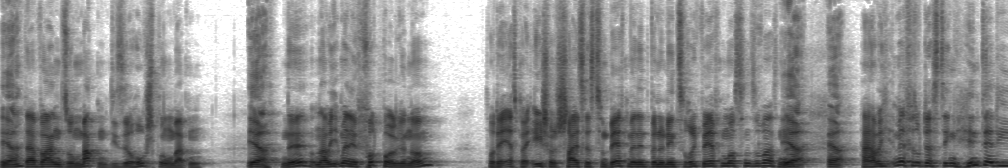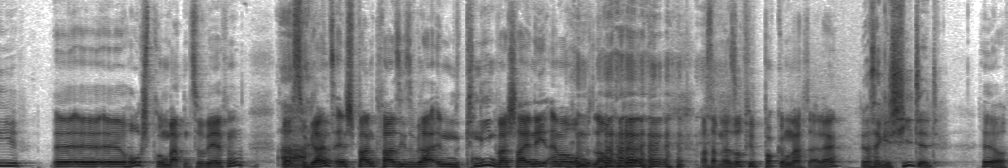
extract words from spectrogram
ja, da waren so Matten, diese Hochsprungmatten. Ja. Ne? Und dann habe ich immer den Football genommen. So, der erstmal eh schon scheiße ist zum Werfen, wenn, wenn du den zurückwerfen musst und sowas. Ne? Ja, ja. Dann habe ich immer versucht, das Ding hinter die äh, äh, Hochsprungmatten zu werfen, dass Ah. du ganz entspannt quasi sogar im Knien wahrscheinlich einmal rumlaufen kannst. Was hat mir so viel Bock gemacht, Alter? Du hast ja gescheatet. Ja.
